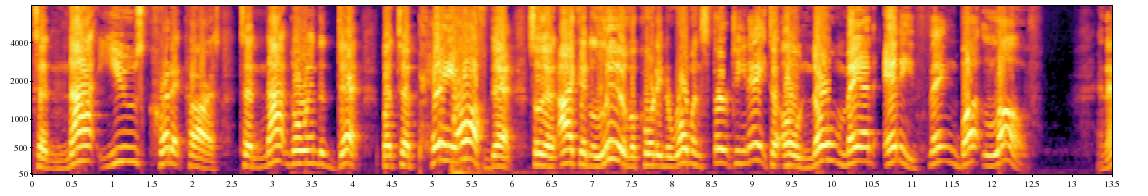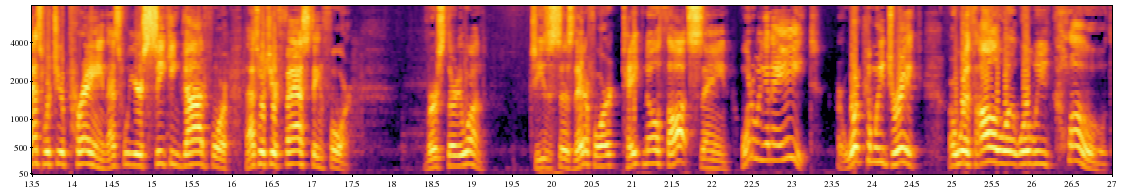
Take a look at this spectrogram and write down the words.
to not use credit cards, to not go into debt, but to pay off debt so that I can live according to Romans 13 8, to owe no man anything but love. And that's what you're praying. That's what you're seeking God for. That's what you're fasting for. Verse 31. Jesus says, Therefore, take no thought, saying, What are we going to eat? Or what can we drink? Or withal will we clothe?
